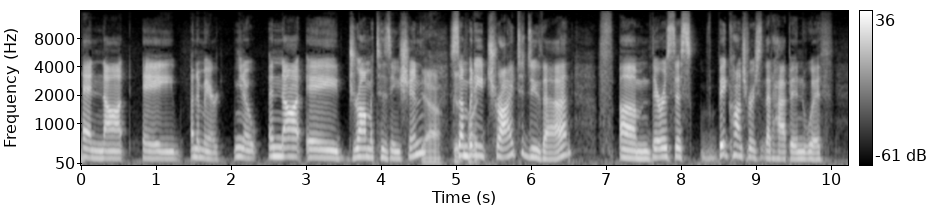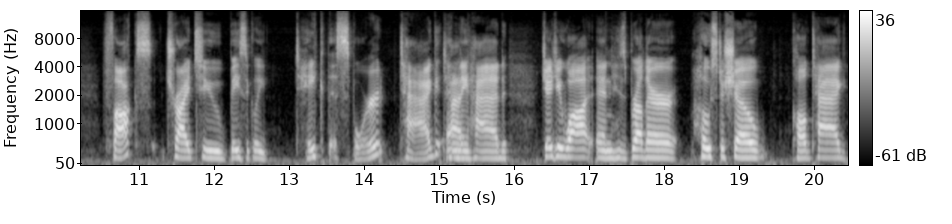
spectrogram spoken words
and not a an American, you know, and not a dramatization. Yeah, Somebody point. tried to do that. Um, there was this big controversy that happened with Fox tried to basically take this sport tag, and they had JJ Watt and his brother host a show called Tag,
